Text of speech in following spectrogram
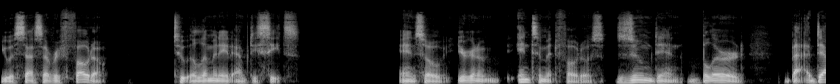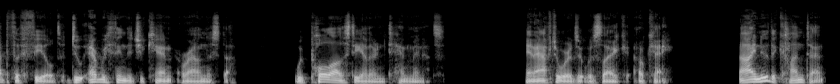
You assess every photo to eliminate empty seats. And so you're going to intimate photos, zoomed in, blurred, depth of field, do everything that you can around this stuff. We pull all this together in 10 minutes. And afterwards, it was like, okay. Now, I knew the content,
